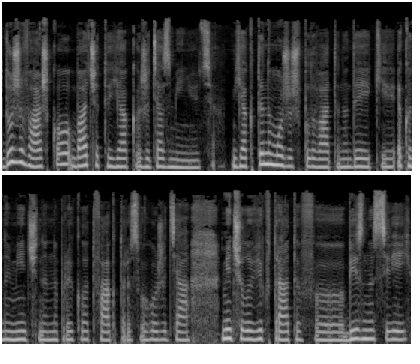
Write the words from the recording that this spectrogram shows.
Дуже важко бачити, як життя змінюється. Як ти не можеш впливати на деякі економічні, наприклад, фактори свого життя. Мій чоловік втратив е, бізнес свій,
